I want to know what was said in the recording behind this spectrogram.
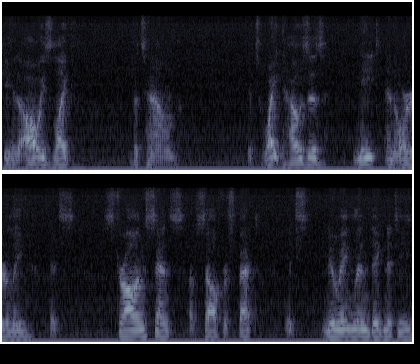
she had always liked the town. Its white houses, neat and orderly, its strong sense of self-respect, its New England dignity,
